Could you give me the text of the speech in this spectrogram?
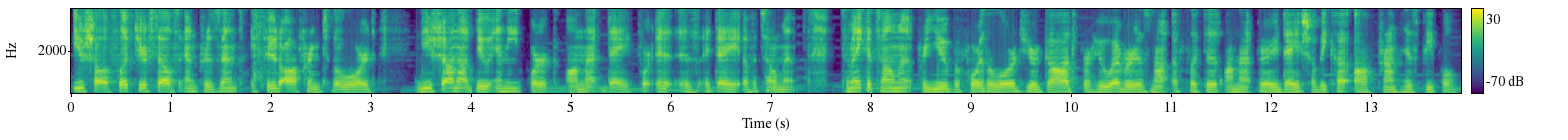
You shall afflict yourselves and present a food offering to the Lord. You shall not do any work on that day, for it is a day of atonement, to make atonement for you before the Lord your God, for whoever is not afflicted on that very day shall be cut off from his people.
